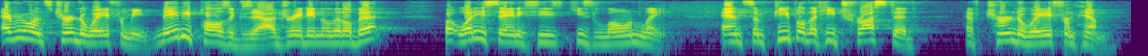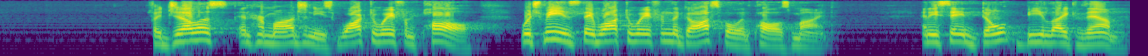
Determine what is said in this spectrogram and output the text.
everyone's turned away from me. Maybe Paul's exaggerating a little bit, but what he's saying is he's, he's lonely. And some people that he trusted have turned away from him. Phygelus and Hermogenes walked away from Paul, which means they walked away from the gospel in Paul's mind. And he's saying, don't be like them.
